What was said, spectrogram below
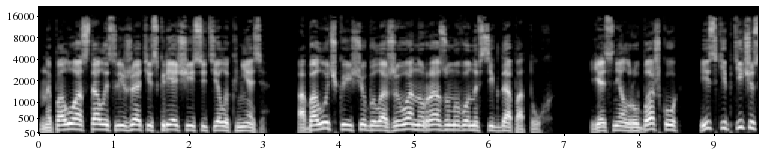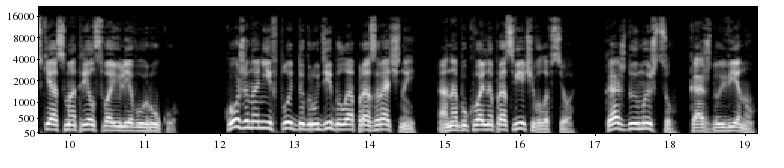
На полу осталось лежать искрящееся тело князя. Оболочка еще была жива, но разум его навсегда потух. Я снял рубашку и скептически осмотрел свою левую руку. Кожа на ней вплоть до груди была прозрачной, она буквально просвечивала все, каждую мышцу, каждую вену.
